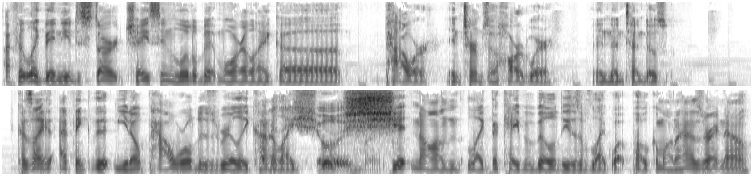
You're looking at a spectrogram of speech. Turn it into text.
I feel like they need to start chasing a little bit more like uh power in terms of hardware in Nintendo's because I I think that you know Palworld is really kind of mean, like should, but- shitting on like the capabilities of like what Pokemon has right now.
